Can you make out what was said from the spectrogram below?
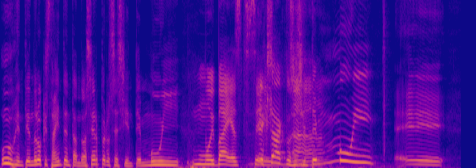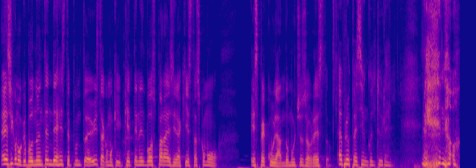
Uh, entiendo lo que estás intentando hacer, pero se siente muy. Muy biased, sí. Exacto, se siente muy. Eh, es decir, como que vos no entendés este punto de vista, como que ¿qué tenés vos para decir aquí? Estás como especulando mucho sobre esto. Apropiación cultural. no.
